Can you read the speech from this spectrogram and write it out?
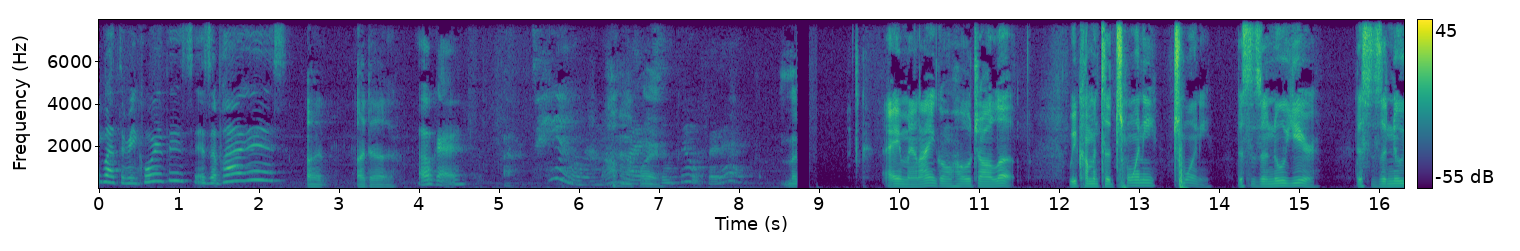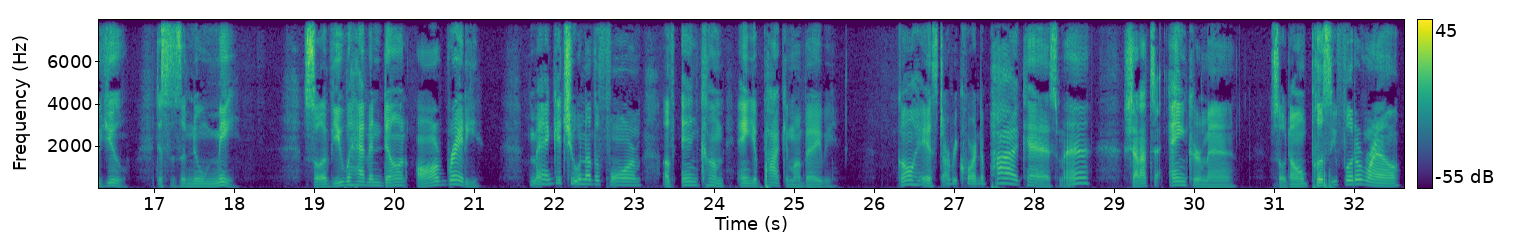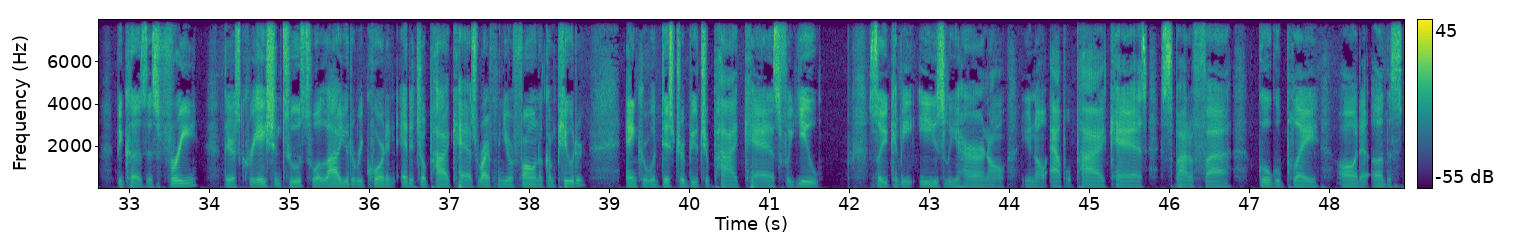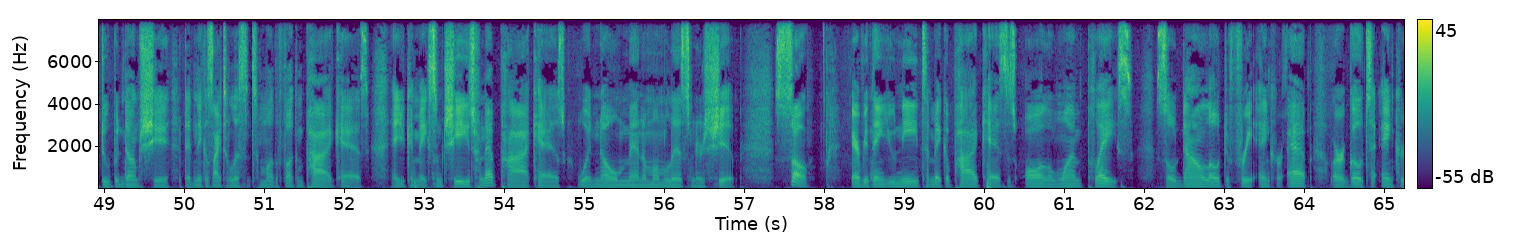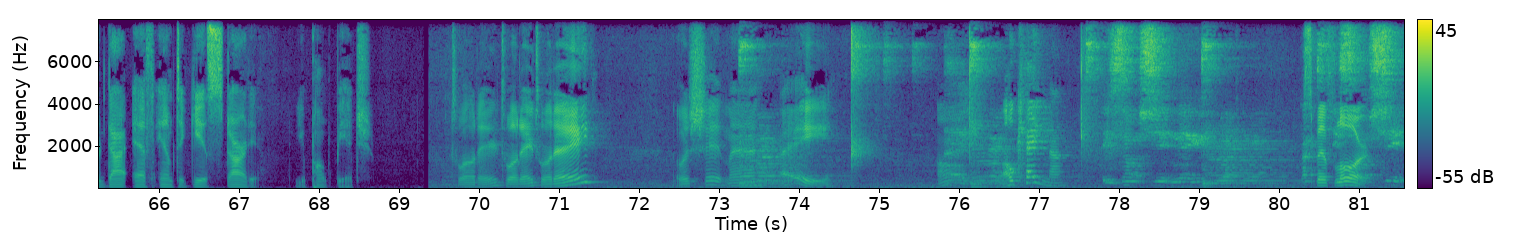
You about to record this as a podcast? Uh, uh, duh. Okay. Damn, I'm like Halfway. too built for that. Hey, man, I ain't gonna hold y'all up. We coming to 2020. This is a new year. This is a new you. This is a new me. So if you haven't done already, man, get you another form of income in your pocket, my baby. Go ahead, start recording the podcast, man. Shout out to Anchor, man. So don't pussyfoot around because it's free. There's creation tools to allow you to record and edit your podcast right from your phone or computer. Anchor will distribute your podcast for you. So you can be easily heard on, you know, Apple Podcasts, Spotify, Google Play, all that other stupid dumb shit that niggas like to listen to motherfucking podcasts. And you can make some cheese from that podcast with no minimum listenership. So Everything you need to make a podcast is all in one place. So download the free Anchor app or go to anchor.fm to get started. You punk bitch. 12 day, 12 day, 12 day. Oh shit, man. Hey. Oh. Okay now. It's some shit, nigga. Spit floor.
